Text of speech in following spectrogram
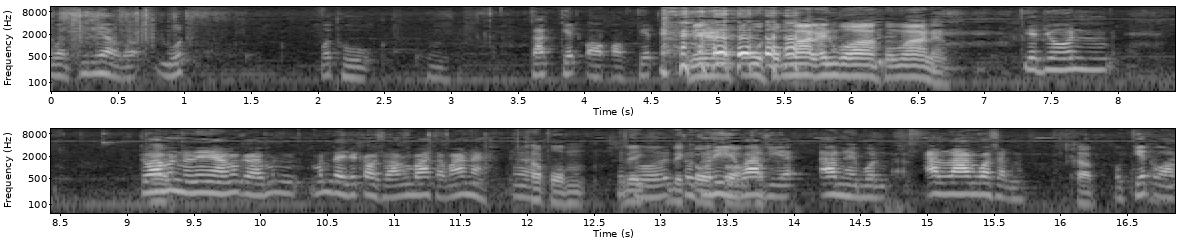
งวันที่แล้วก็ลดว่าถูกอืม จัดเก็ตออกออกเก็ตแม่ปูผมมาแล้วบัวผมว่าเนี่ยเกียรโยนตัวมันเนี่ยมันก็มันมันได้จะเก่าสองบาทสามารถน่ะเออครับผมตัวได้ตัวได้ตัวเก้าที่สองคว่ารับที่อันให้บนอันล่างว่าสันครับ เอาเก็ตออก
